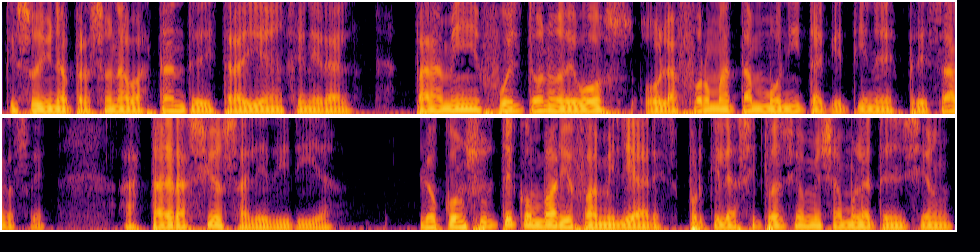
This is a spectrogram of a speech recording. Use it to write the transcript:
que soy una persona bastante distraída en general. Para mí fue el tono de voz o la forma tan bonita que tiene de expresarse, hasta graciosa le diría. Lo consulté con varios familiares, porque la situación me llamó la atención,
